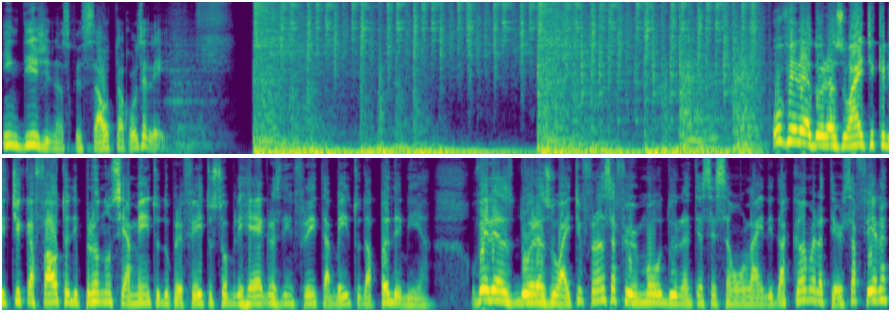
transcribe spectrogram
indígenas, ressalta Roselei. O vereador Azuaite critica a falta de pronunciamento do prefeito sobre regras de enfrentamento da pandemia. O vereador Azuaite França afirmou durante a sessão online da Câmara, terça-feira,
